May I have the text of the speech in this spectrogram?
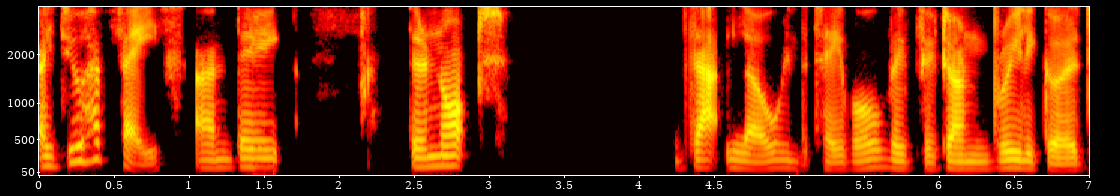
I do have faith, and they they're not that low in the table. They've they've done really good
